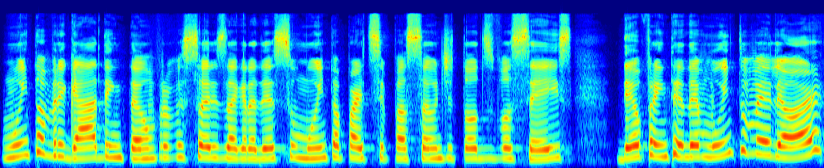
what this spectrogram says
Muito obrigada, então, professores. Agradeço muito a participação de todos vocês. Deu para entender muito melhor,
